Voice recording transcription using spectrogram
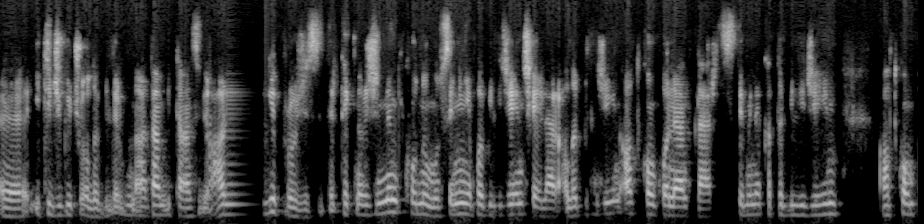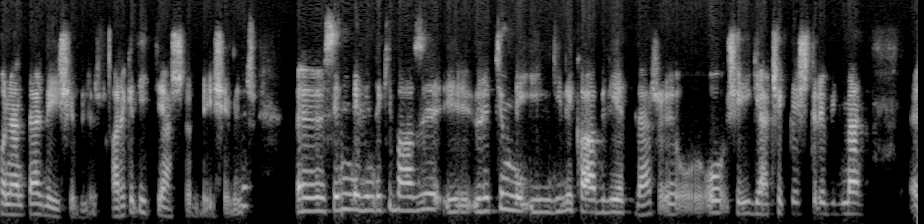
E, itici güç olabilir. Bunlardan bir tanesi bir ARGE projesidir. Teknolojinin konumu, senin yapabileceğin şeyler, alabileceğin alt komponentler, sistemine katabileceğin alt komponentler değişebilir. Hareket ihtiyaçları değişebilir. Ee, senin elindeki bazı e, üretimle ilgili kabiliyetler, e, o, şeyi gerçekleştirebilmen, e,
